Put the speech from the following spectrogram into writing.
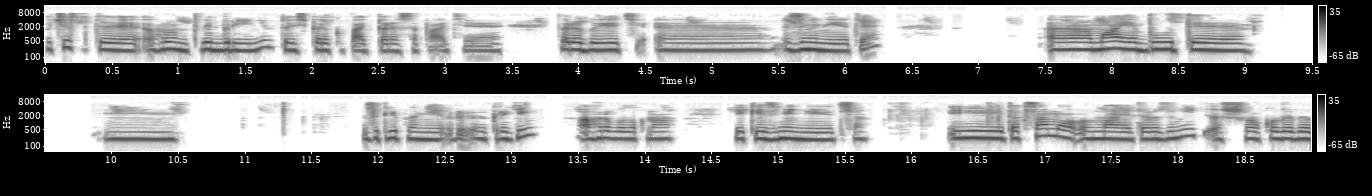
Очистити ґрунт від бур'янів, тобто перекопати, пересипати, перебити, е, змінити. Е, має бути закріплені р- краї агроволокна, які змінюються. І так само ви маєте розуміти, що коли ви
